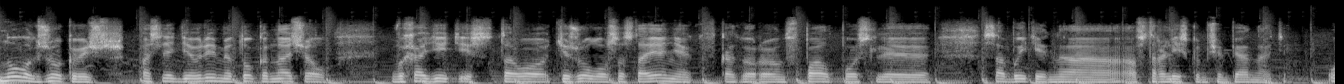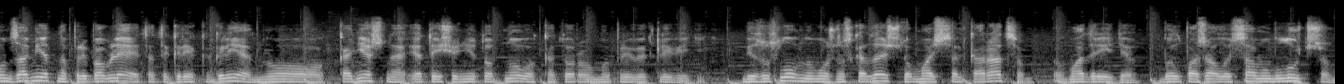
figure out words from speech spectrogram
Новак Джокович в последнее время только начал выходить из того тяжелого состояния, в которое он впал после событий на австралийском чемпионате. Он заметно прибавляет от игры к игре, но, конечно, это еще не тот Новак, которого мы привыкли видеть. Безусловно, можно сказать, что матч с Алькарацем в Мадриде был, пожалуй, самым лучшим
